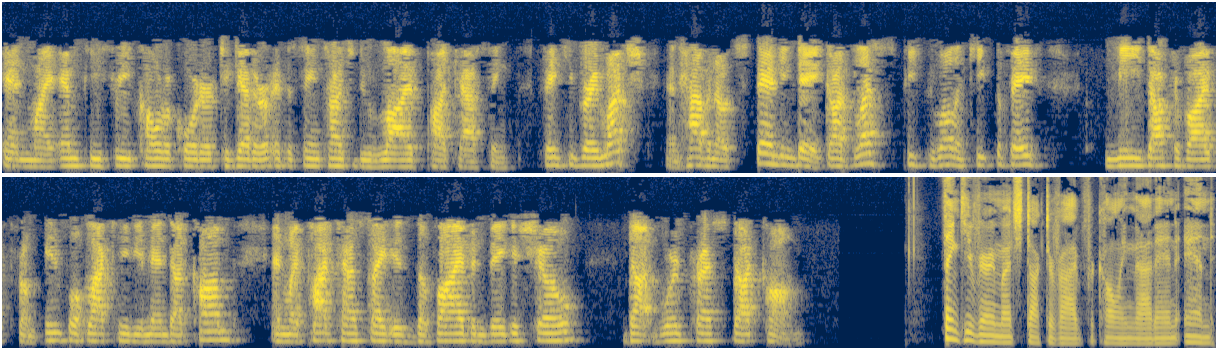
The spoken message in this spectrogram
and my MP3 call recorder together at the same time to do live podcasting. Thank you very much and have an outstanding day. God bless, peace be well, and keep the faith. Me, Dr. Vibe from info and my podcast site is the Vibe in Vegas Show.wordpress.com. Thank you very much, Dr. Vibe, for calling that in. And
